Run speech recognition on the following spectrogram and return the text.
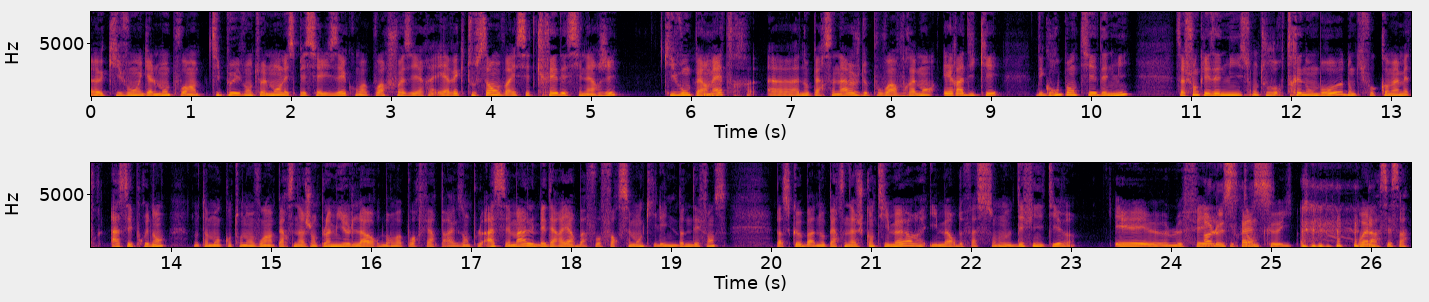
euh, qui vont également pouvoir un petit peu éventuellement les spécialiser, qu'on va pouvoir choisir. Et avec tout ça, on va essayer de créer des synergies qui vont permettre euh, à nos personnages de pouvoir vraiment éradiquer des groupes entiers d'ennemis Sachant que les ennemis sont toujours très nombreux, donc il faut quand même être assez prudent, notamment quand on envoie un personnage en plein milieu de la horde, bah, on va pouvoir faire par exemple assez mal, mais derrière, bah, faut forcément qu'il ait une bonne défense, parce que bah, nos personnages, quand ils meurent, ils meurent de façon définitive. Et euh, le fait oh, le étant que voilà c'est ça.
